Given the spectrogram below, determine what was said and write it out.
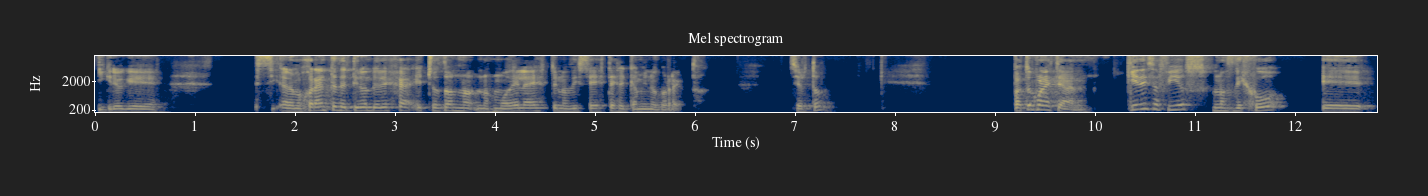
y creo que si, a lo mejor antes del tirón de oreja, Hechos 2 nos modela esto y nos dice este es el camino correcto. ¿Cierto? Pastor Juan Esteban, ¿qué desafíos nos dejó eh,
